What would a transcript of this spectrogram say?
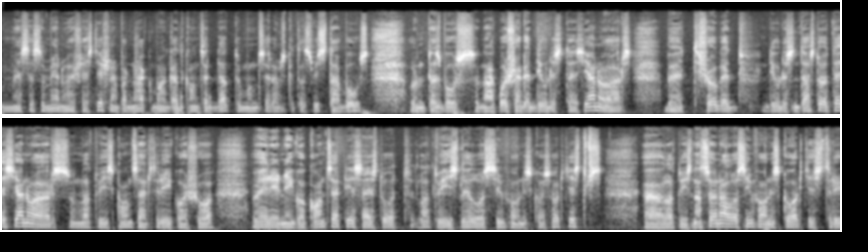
mēs esam vienojušies tiešām par nākamā gada koncerta datumu un cerams, ka tas viss tā būs. Un tas būs nākošā gada 20. janvārs, bet šogad 28. janvārs un Latvijas koncerts rīko šo vērienīgo koncertu, iesaistot Latvijas lielos simfoniskos orķestrus, Latvijas Nacionālo simfonisko orķestri,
